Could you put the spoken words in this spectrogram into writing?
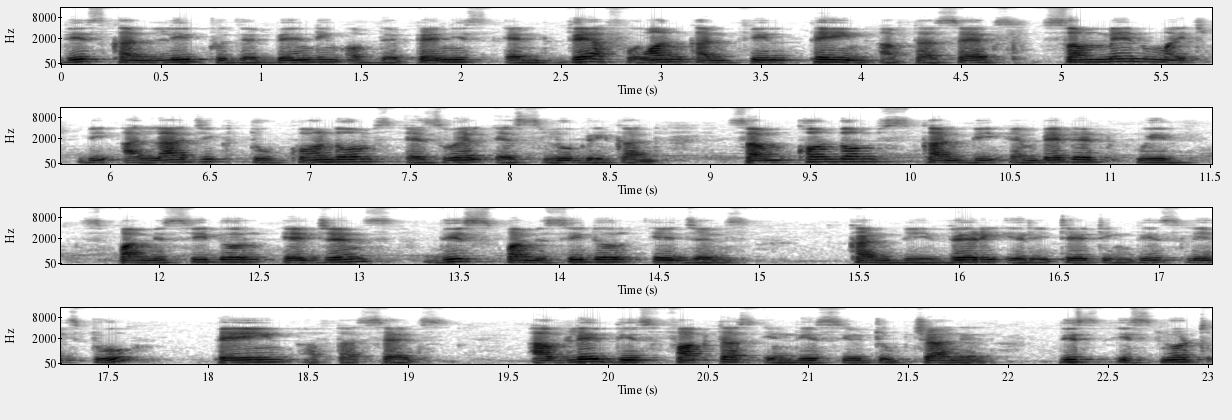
this can lead to the bending of the penis and therefore one can feel pain after sex. Some men might be allergic to condoms as well as lubricant. Some condoms can be embedded with spermicidal agents. These spermicidal agents can be very irritating. This leads to pain after sex. I've laid these factors in this YouTube channel. This is not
